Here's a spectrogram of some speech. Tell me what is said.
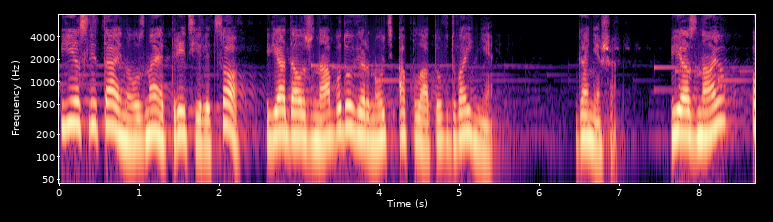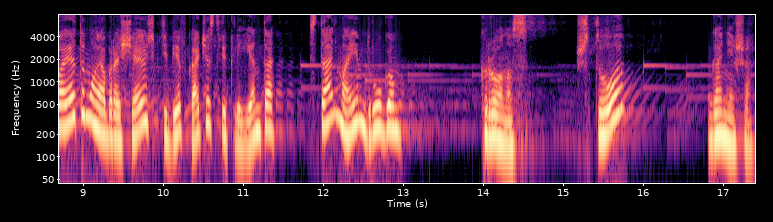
Если тайну узнает третье лицо, я должна буду вернуть оплату вдвойне. Ганеша. Я знаю, поэтому и обращаюсь к тебе в качестве клиента. Стань моим другом. Кронос. Что? Ганеша.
